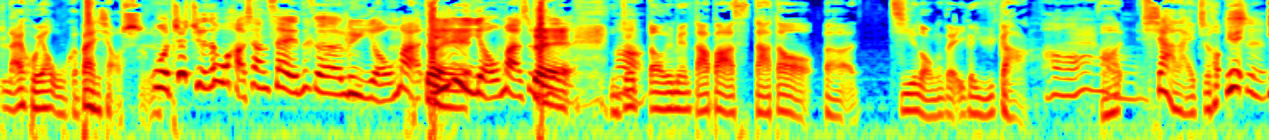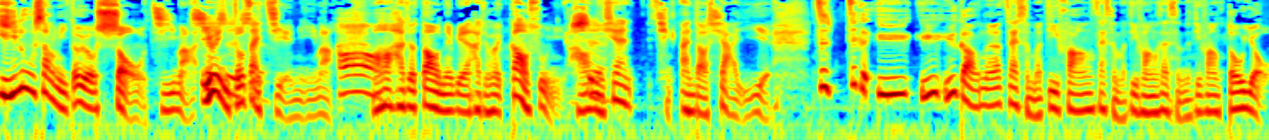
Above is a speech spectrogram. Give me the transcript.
来回要五个半小时。我就觉得我好像在那个旅游嘛，一日游嘛，是不是对？，你就嗯到那边搭 bus 搭到呃基隆的一个渔港。哦，然后下来之后，因为是。一路上你都有手机嘛，因为你都在解谜嘛，哦。然后他就到那边，他就会告诉你，好，你现在请按到下一页。这这个渔渔渔港呢，在什么地方，在什么地方，在什么地方都有。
